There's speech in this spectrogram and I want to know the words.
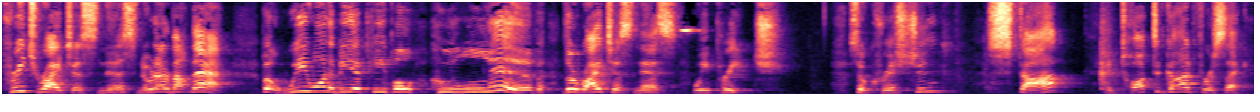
preach righteousness, no doubt about that, but we want to be a people who live the righteousness we preach. So, Christian, stop and talk to God for a second.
